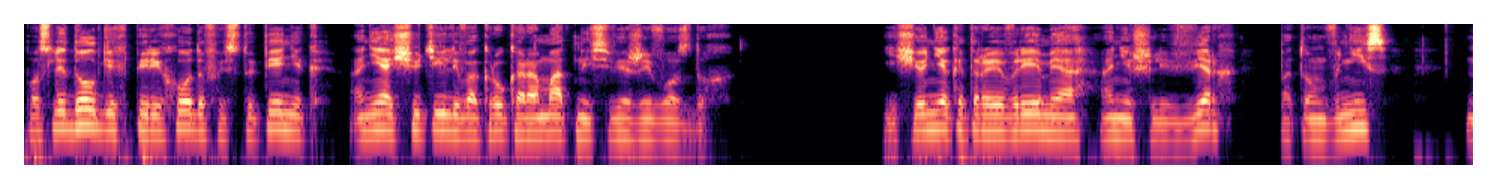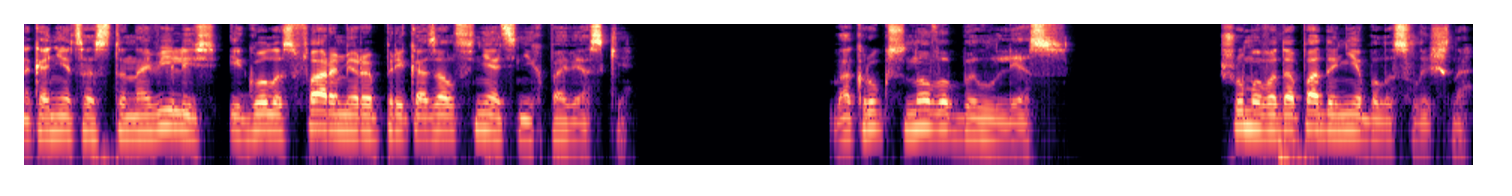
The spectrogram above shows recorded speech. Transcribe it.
После долгих переходов и ступенек они ощутили вокруг ароматный свежий воздух. Еще некоторое время они шли вверх, потом вниз, Наконец остановились, и голос фармера приказал снять с них повязки. Вокруг снова был лес. Шума водопада не было слышно.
